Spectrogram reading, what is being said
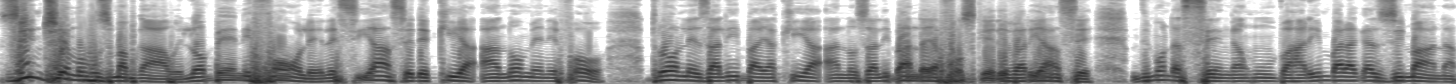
zinjiye mu buzima bwawe. Lobeni fole lesiyanse de kia anomene fo. Drone zaliba ya kia anozalibanda ya foskere variance. Ndimo ndasenga nkumva hari imbaraga z'imana.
